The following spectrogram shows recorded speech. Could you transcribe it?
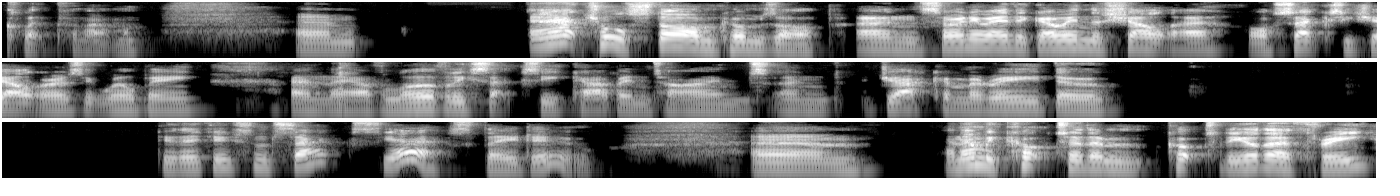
clip for that one. Um, an actual storm comes up, and so anyway, they go in the shelter or sexy shelter as it will be, and they have lovely, sexy cabin times. And Jack and Marie do Do they do some sex? Yes, they do. Um, and then we cut to them, cut to the other three,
